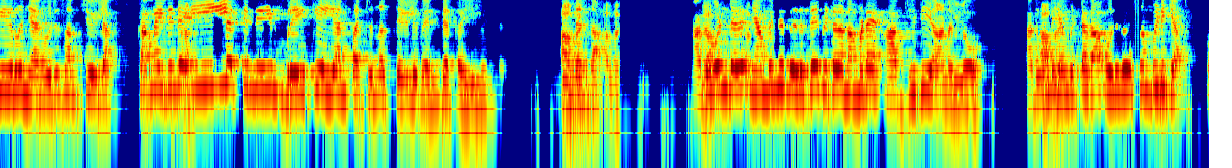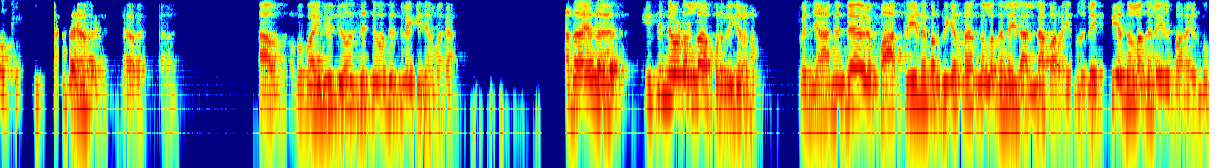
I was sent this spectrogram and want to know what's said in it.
കീറും ഞാൻ ഒരു സംശയമില്ല കാരണം ഇതിന്റെ എല്ലാത്തിനെയും ബ്രേക്ക് ചെയ്യാൻ പറ്റുന്ന തെളിവ് എന്റെ കയ്യിലുണ്ട്. പിന്നെന്താ? അതുകൊണ്ട് ഞാൻ പിന്നെ വെറുതെ വിട്ടതാ. നമ്മുടെ അതിഥിയാണല്ലോ. അതുകൊണ്ട് ഞാൻ വിട്ടതാ. ഒരു ദിവസം പിടിക്കാം. ഓക്കെ ആ അപ്പൊ ബൈജു ചോദിച്ച ചോദ്യത്തിലേക്ക് ഞാൻ വരാം. അതായത് ഇതിനോടുള്ള പ്രതികരണം ഇപ്പൊ ഞാൻ എന്റെ ഒരു പാർട്ടിയുടെ പ്രതികരണം എന്നുള്ള നിലയിൽ അല്ല പറയുന്നത് വ്യക്തി എന്നുള്ള നിലയിൽ പറയുന്നു.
